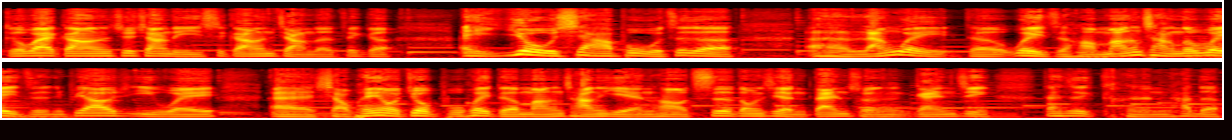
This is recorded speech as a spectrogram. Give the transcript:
格外刚刚就像李医师刚刚讲的这个，哎，右下部这个呃阑尾的位置哈，盲肠的位置，你不要以为哎小朋友就不会得盲肠炎哈，吃的东西很单纯很干净，但是可能他的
